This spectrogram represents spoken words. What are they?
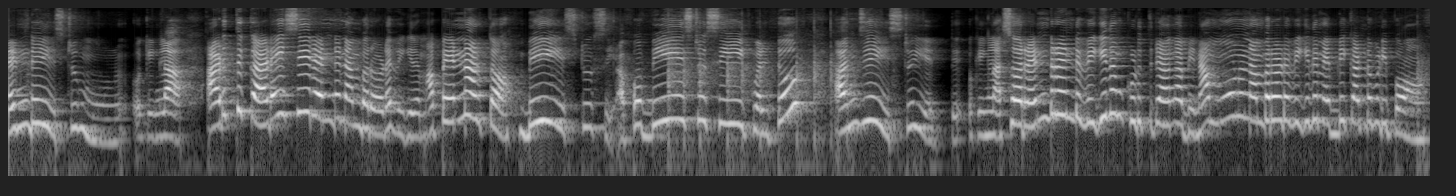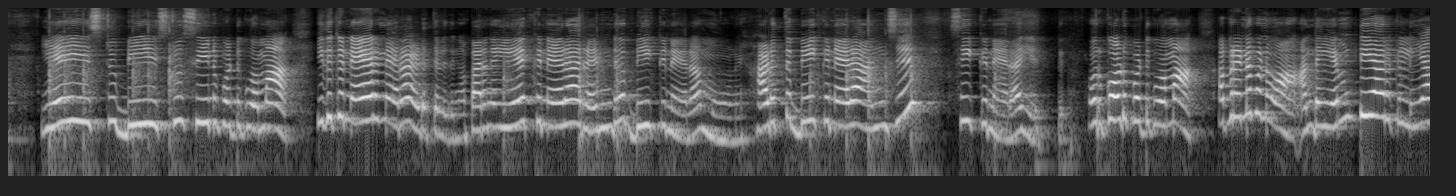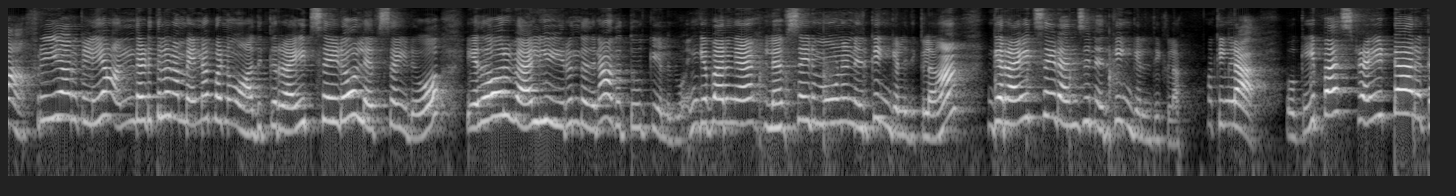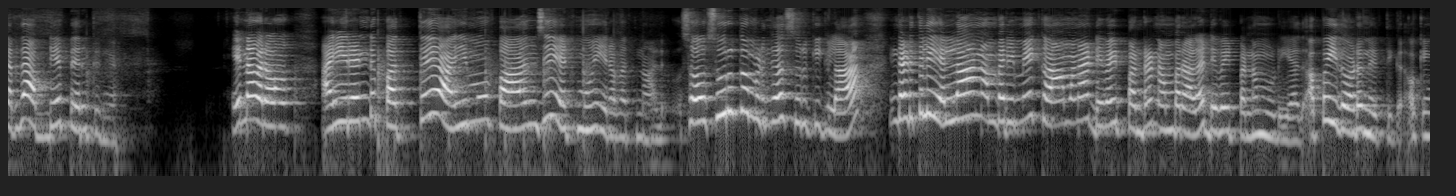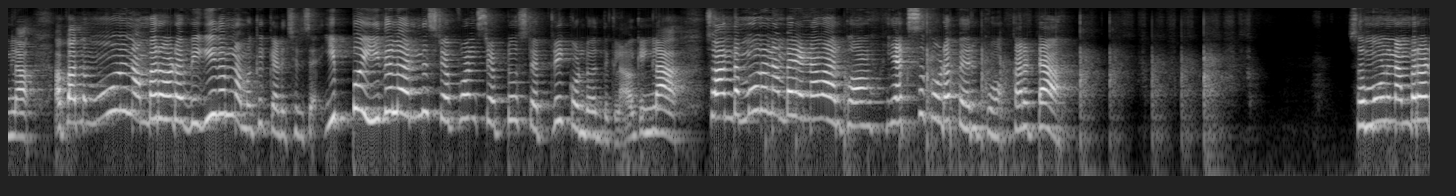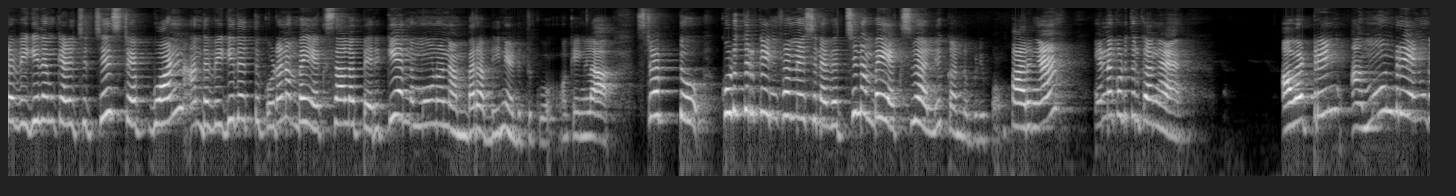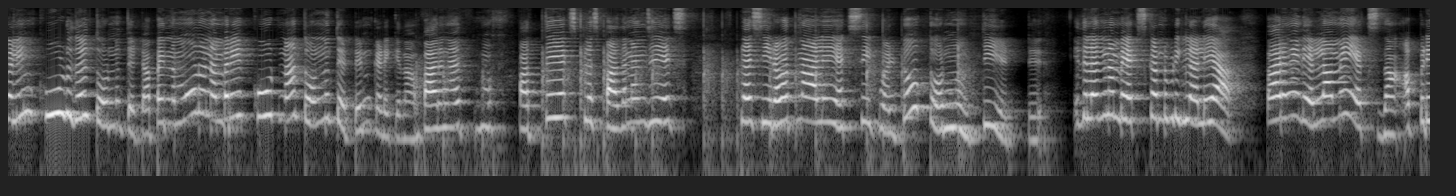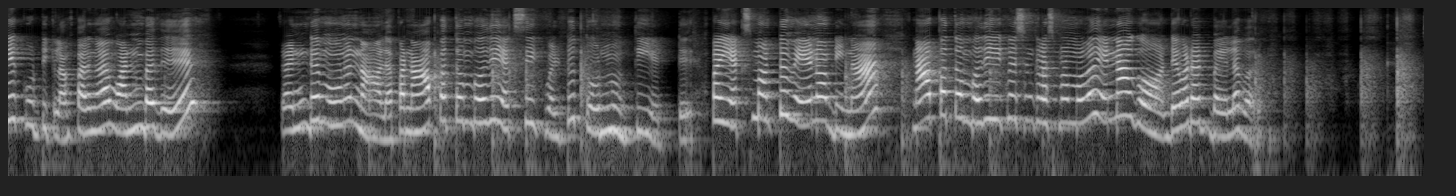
ரெண்டு இஸ் டு மூணு. ஓகேங்களா அடுத்து கடைசி ரெண்டு நம்பரோட விகிதம். அப்போ என்ன அர்த்தம்? பி இஸ் டு சி அப்போ B is to C equal to அஞ்சு இஸ் டு எட்டு. ஓகேங்களா ஸோ ரெண்டு ரெண்டு விகிதம் கொடுத்துட்டாங்க அப்படின்னா மூணு நம்பரோட விகிதம் எப்படி கண்டுபிடிப்போம்? A is to B is to சின்னு போட்டுக்குவோமா? இதுக்கு நேர நேராக எடுத்து எழுதுங்க. பாருங்கள் ஏக்கு நேராக ரெண்டு பிக்கு நேராக மூணு. அடுத்து பிக்கு நேராக அஞ்சு சிக்கு நேராக எட்டு. ஒரு கோடு போட்டுக்குவோமா? அப்புறம் என்ன பண்ணுவோம்? அந்த எம்டியாக இருக்கு இல்லையா? ஃப்ரீயாக இருக்கு இல்லையா? அந்த இடத்துல நம்ம என்ன பண்ணுவோம்? அதுக்கு ரைட் சைடோ லெஃப்ட் சைடோ ஏதோ ஒரு வேல்யூ இருந்ததுன்னா அதை தூக்கி எழுதுவோம். இங்கே பாருங்கள் லெஃப்ட் சைடு மூணுன்னு இருக்குது இங்கே எழுதிக்கலாம். இங்கே ரைட் சைடு அஞ்சுன்னு இருக்குது இங்கே எழுதிக்கலாம். ஓகேங்களா? ஓகே இப்போ ஸ்ட்ரைட்டாக இருக்கிறத அப்படியே பெருக்குங்க. என்ன வரும்? ஐ ரெண்டு பத்து ஐமூ பாஞ்சு எட்மு இருபத்தி நாலு ஸோ சுருக்க முடிஞ்சால் சுருக்கிக்கலாம். இந்த இடத்துல எல்லா நம்பரையுமே காமனாக டிவைட் பண்ணுற நம்பரால் டிவைட் பண்ண முடியாது. அப்போ இதோட நிறுத்திக்கலாம். ஓகேங்களா அப்போ அந்த மூணு நம்பரோட விகிதம் நமக்கு கிடச்சிருச்சு. இப்போ இதுலேருந்து step one step two step three கொண்டு வந்துக்கலாம். ஓகேங்களா ஸோ அந்த மூணு நம்பர் என்னவா இருக்கும்? எக்ஸு கூட பெருக்குவோம். கரெக்டாக ஸோ மூணு நம்பரோட விகிதம் கிடச்சிருச்சு. ஸ்டெப் ஒன் அந்த விகிதத்து கூட நம்ம எக்ஸால் பெருக்கி அந்த மூணு நம்பர் அப்படின்னு எடுத்துக்குவோம். ஓகேங்களா ஸ்டெப் டூ கொடுத்துருக்க இன்ஃபர்மேஷனை வச்சு நம்ம எக்ஸ் வேல்யூ கண்டுபிடிப்போம். பாருங்க என்ன கொடுத்துருக்காங்க? அவற்றின் மூன்று எண்களின் கூடுதல் தொண்ணூத்தெட்டு. அப்போ இந்த மூணு நம்பரையும் கூட்டினா தொண்ணூத்தெட்டுன்னு கிடைக்குதான். பாருங்கள் பத்து எக்ஸ் ப்ளஸ் பதினஞ்சு எக்ஸ் ப்ளஸ் இருபத்தி நாலு எக்ஸ் ஈக்குவல் டு தொண்ணூற்றி எட்டு. இதுலேருந்து நம்ம எக்ஸ் கண்டுபிடிக்கலாம் இல்லையா? பாருங்கள் இது எல்லாமே எக்ஸ் தான். அப்படியே கூட்டிக்கலாம். பாருங்கள் ஒன்பது ரெண்டு மூணு நாலு. அப்போ நாற்பத்தொம்போது எக்ஸ் ஈக்குவல் டு தொண்ணூற்றி எட்டு. இப்போ எக்ஸ் மட்டும் வேணும் அப்படின்னா நாற்பத்தொம்போது ஈக்குவேஷன் கிராஸ் பண்ணும்போது என்ன ஆகும்? டிவைடட் பையில் வரும்.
